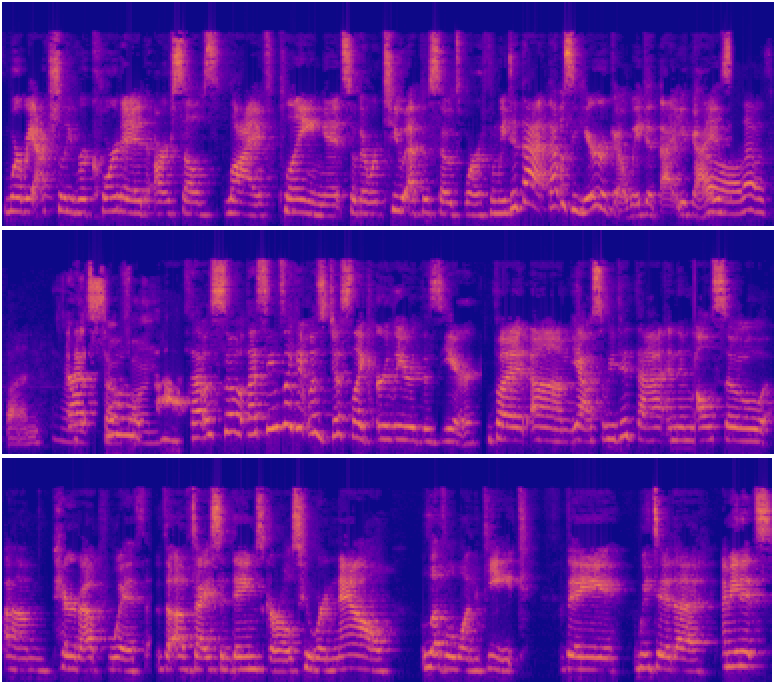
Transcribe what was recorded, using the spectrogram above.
where we actually recorded ourselves live playing it. So there were two episodes worth, and we did that. That was a year ago. We did that, you guys. oh that was fun That was That's so so- fun. That was so. That seems like it was just like earlier this year, but um, yeah. So we did that, and then we also um, paired up with the of Dice and Dames girls, who were now level one geek. They we did a. I mean, it's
